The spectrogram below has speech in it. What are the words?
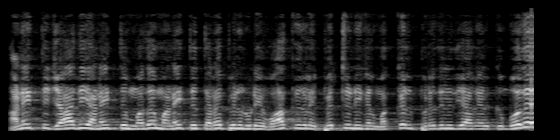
அனைத்து ஜாதி அனைத்து மதம் அனைத்து தரப்பினருடைய வாக்குகளை பெற்று நீங்கள் மக்கள் பிரதிநிதியாக இருக்கும்போது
